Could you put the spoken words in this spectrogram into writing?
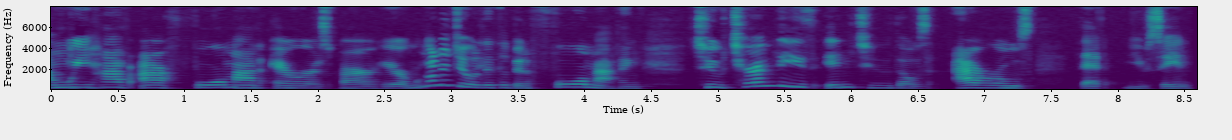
and we have our format errors bar here. We're going to do a little bit of formatting to turn these into those arrows that you've seen.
